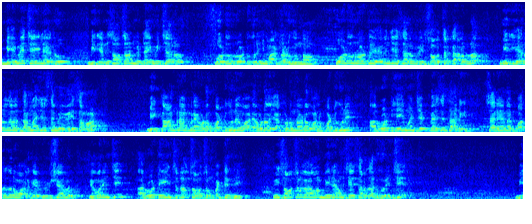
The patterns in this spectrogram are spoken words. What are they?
మేమే చేయలేదు. మీరు ఎన్ని సంవత్సరాలు మీరు టైం ఇచ్చారు? కోడూరు రోడ్డు గురించి మాట్లాడుకుందాం. కోడూరు రోడ్డు ఏమేం చేశారు? మీ సంవత్సర కాలంలో మీరు ఏ రోజైనా ధర్నా చేస్తే మేము వేసామా మీ కాంట్రాక్టర్ ఎవడో పట్టుకుని వాడు ఎవడో ఎక్కడున్నాడో వాళ్ళు పట్టుకుని ఆ రోడ్డు వేయమని చెప్పేసి దానికి సరైన పద్ధతిలో వాళ్ళకి విషయాలు వివరించి ఆ రోడ్డు వేయించడం సంవత్సరం పట్టింది. మీ సంవత్సర కాలంలో మీరేమైనా చేశారు దాని గురించి? మీ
